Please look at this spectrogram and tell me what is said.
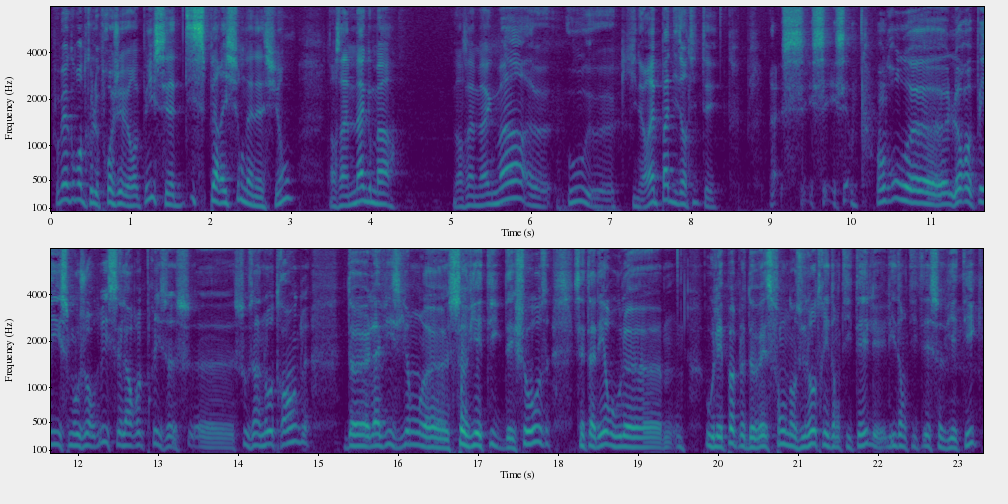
Il faut bien comprendre que le projet européiste, c'est la disparition de la nation dans un magma, dans un magma euh, où, euh, qui n'aurait pas d'identité. Bah, c'est- c'est- c'est- En gros, l'européisme aujourd'hui, c'est la reprise sous un autre angle de la vision euh, soviétique des choses, c'est-à-dire où, le, où les peuples devaient se fondre dans une autre identité, l'identité soviétique.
